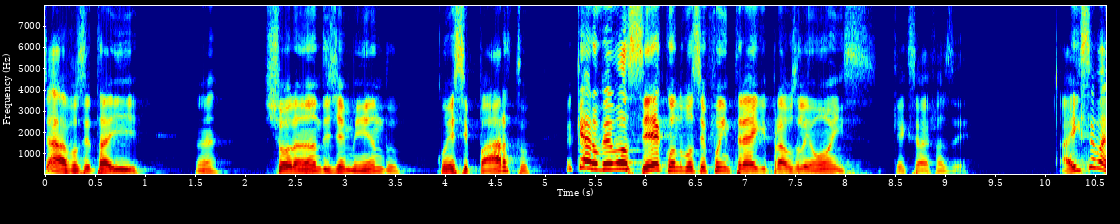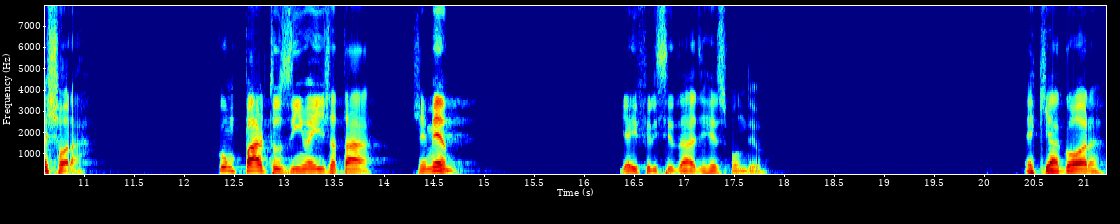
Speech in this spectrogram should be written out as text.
Ah, você está aí, né, chorando e gemendo com esse parto. Eu quero ver você quando você for entregue para os leões. O que, é que você vai fazer? Aí você vai chorar. Com um partozinho aí já está gemendo. E aí Felicidade respondeu: É que agora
